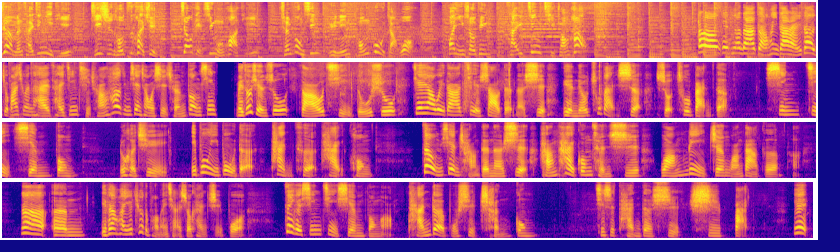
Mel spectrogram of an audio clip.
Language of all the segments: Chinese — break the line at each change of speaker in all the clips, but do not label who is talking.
热门财经议题、即时投资快讯、焦点新闻话题，陈凤欣与您同步掌握。欢迎收听《财经起床号》。
Hello，各位听众，大家早！欢迎大家来到九八新闻台《财经起床号》节目现场，我是陈凤欣。每周选书早起读书，今天要为大家介绍的呢是远流出版社所出版的《星际先锋》，如何去一步一步的探测太空。在我们现场的呢是航太工程师王立珍王大哥啊，那嗯也非常欢迎 YouTube 的朋友们一起来收看直播。这个《星际先锋》哦，谈的不是成功。其实谈的是失败，因为，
